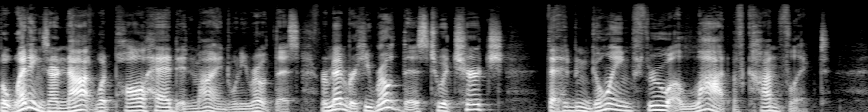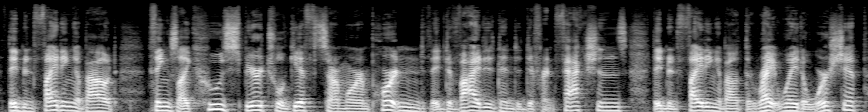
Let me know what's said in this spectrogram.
But weddings are not what Paul had in mind when he wrote this. Remember, he wrote this to a church that had been going through a lot of conflict. They'd been fighting about things like whose spiritual gifts are more important. They divided into different factions. They'd been fighting about the right way to worship.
